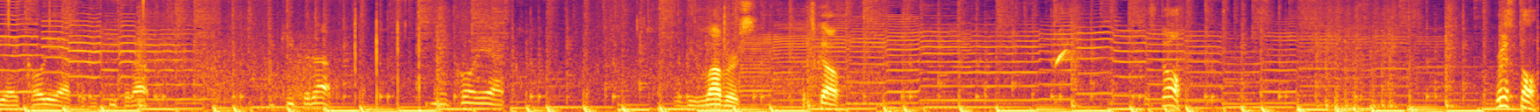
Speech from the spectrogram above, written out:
You'll be like Kodiak if you keep it up. You keep it up. You and Kodiak will be lovers. Let's go. Bristol. Bristol.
